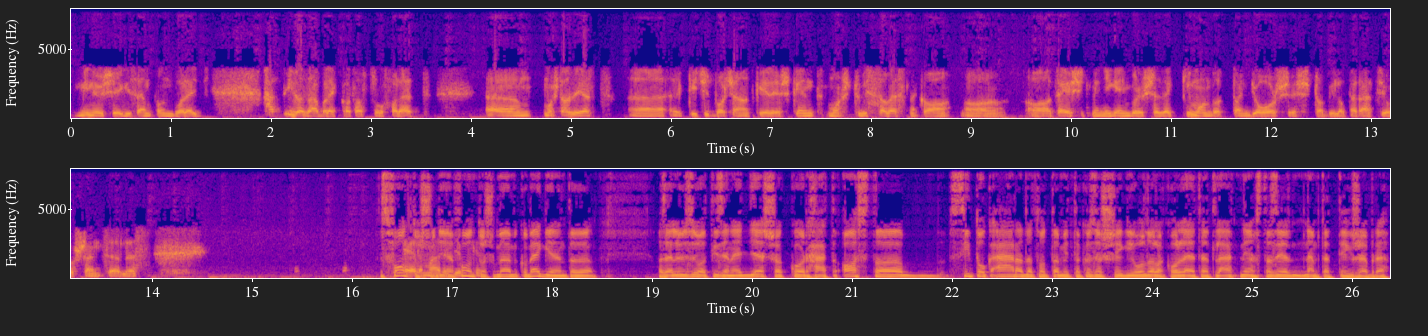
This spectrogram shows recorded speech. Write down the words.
minőségi szempontból egy, hát igazából egy katasztrófa lett. Most azért kicsit bocsánatkérésként most visszavesznek a, a, a teljesítményigényből, és ez egy kimondottan gyors és stabil operációs rendszer lesz. Ez fontos, ugye, fontos, mert amikor megjelent a az előző, a 11-es, akkor hát azt a szitok áradatot, amit a közösségi oldalakon lehetett látni, azt azért nem tették zsebre.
